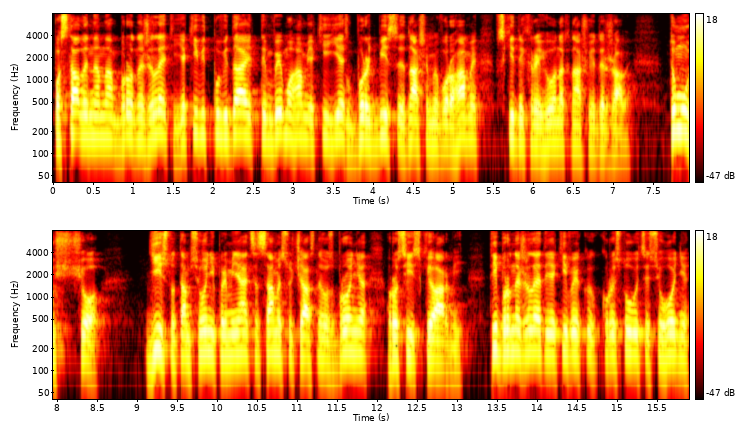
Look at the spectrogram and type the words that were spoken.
поставлені нам на бронежилеті, які відповідають тим вимогам, які є в боротьбі з нашими ворогами в східних регіонах нашої держави. Тому що дійсно там сьогодні приміняється саме сучасне озброєння російської армії. Ті бронежилети, які використовуються сьогодні,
